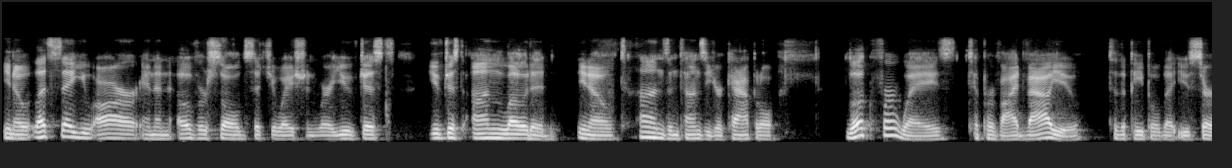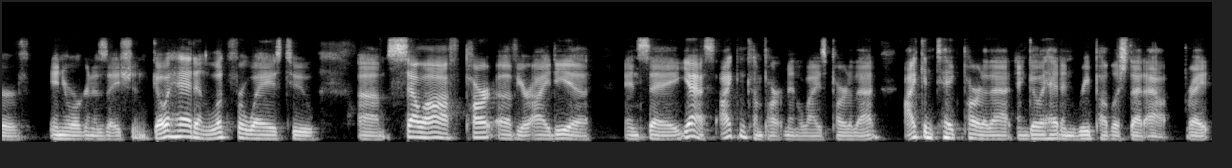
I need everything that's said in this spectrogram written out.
you know let's say you are in an oversold situation where you've just you've just unloaded you know tons and tons of your capital. Look for ways to provide value to the people that you serve in your organization. Go ahead and look for ways to um, sell off part of your idea and say, yes, I can compartmentalize part of that. I can take part of that and go ahead and republish that out, right?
